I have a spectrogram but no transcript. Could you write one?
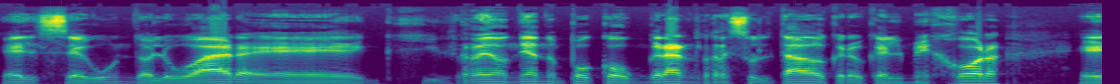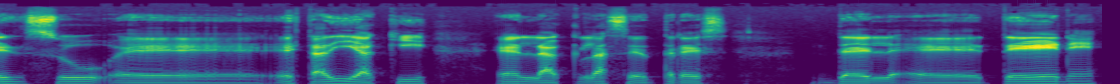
el segundo lugar, eh, redondeando un poco un gran resultado, creo que el mejor en su eh, estadía aquí en la clase 3 del TN.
